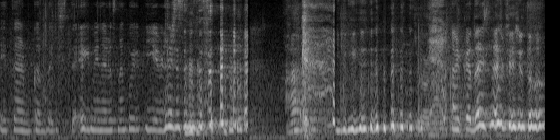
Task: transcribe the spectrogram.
Yeter bu kadar işte. Ekmeğin arasına koyup yiyebilirsiniz. arkadaşlar Ferido.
